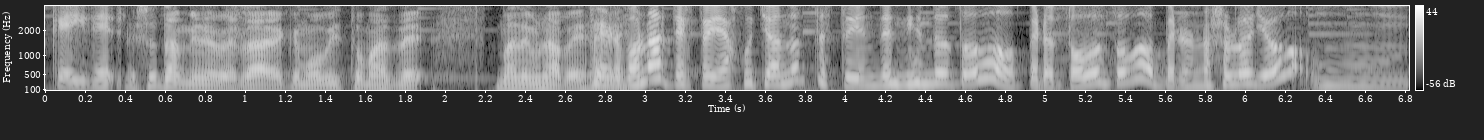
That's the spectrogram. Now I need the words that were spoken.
Que dices, Eso también es verdad, ¿eh? que hemos visto más de, más de una vez. ¿eh? perdona, te estoy escuchando, te estoy entendiendo todo, pero todo, todo, pero no solo yo. mm,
